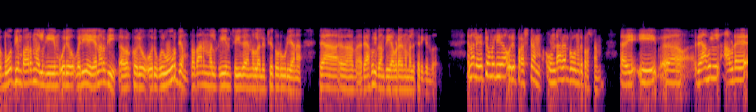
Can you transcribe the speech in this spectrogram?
ബോധ്യം പകർന്നു നൽകുകയും ഒരു വലിയ എനർജി അവർക്കൊരു ഒരു ഊർജം പ്രദാനം നൽകുകയും ചെയ്യുക എന്നുള്ള ലക്ഷ്യത്തോടു കൂടിയാണ് രാഹുൽ ഗാന്ധി അവിടെ നിന്ന് മത്സരിക്കുന്നത്. എന്നാൽ ഏറ്റവും വലിയ ഒരു പ്രശ്നം ഉണ്ടാകാൻ പോകുന്ന ഒരു പ്രശ്നം ഈ- രാഹുൽ അവിടെ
